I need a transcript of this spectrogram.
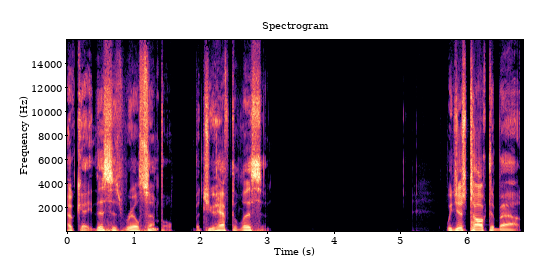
Okay, this is real simple, but you have to listen. We just talked about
